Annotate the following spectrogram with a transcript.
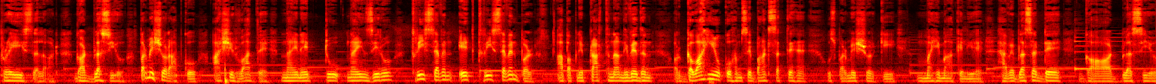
Praise the Lord God bless you परमेश्वर आपको आशीर्वाद दे। Nine eight two nine zero three seven eight three seven पर आप अपने प्रार्थना, निवेदन और गवाहियों को हमसे बांट सकते हैं। उस परमेश्वर की महिमा के लिए। Have a blessed day God bless you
